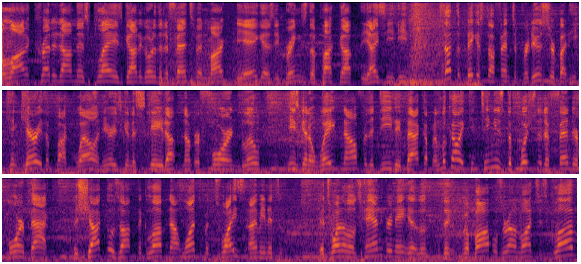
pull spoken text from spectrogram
A lot of credit on this play has got to go to the defenseman Mark Biega as he brings the puck up the ice. He, he, he's not the biggest offensive producer, but he can carry the puck well. And here he's going to skate up, number four in blue. He's going to wait now for the D to back up. And look how he continues to push the defender more back. The shot goes off the glove not once but twice. I mean, it's it's one of those hand grenade, uh, the, the bobbles around. Watch his glove,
